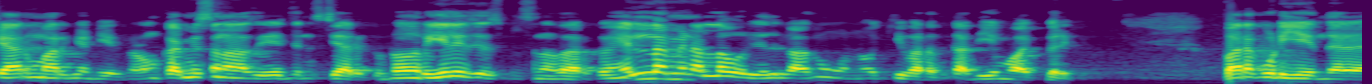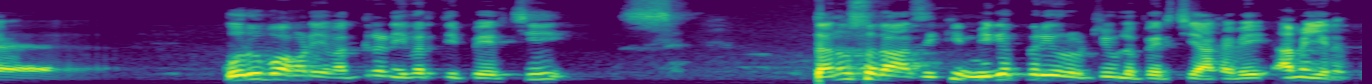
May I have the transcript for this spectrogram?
ஷேர் மார்க்கெட் இருக்கட்டும் கமிஷன் ஏஜென்சியாக இருக்கட்டும் ரியல் எஸ்டேட் பிசினஸாக இருக்கட்டும் எல்லாமே நல்ல ஒரு எதிர்காலம் நோக்கி வர்றதுக்கு அதிகம் வாய்ப்பு இருக்கு. வரக்கூடிய இந்த குருபாவுடைய வக்ர நிவர்த்தி பயிற்சி தனுசு ராசிக்கு மிகப்பெரிய ஒரு வெற்றி உள்ள பயிற்சியாகவே அமைகிறது.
